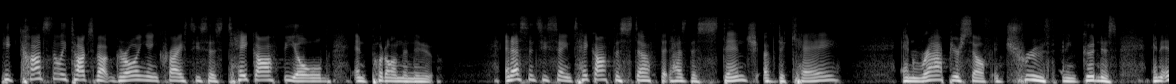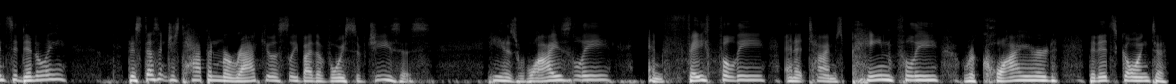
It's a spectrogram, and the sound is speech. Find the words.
he constantly talks about growing in Christ. He says, take off the old and put on the new. In essence, he's saying, take off the stuff that has the stench of decay and wrap yourself in truth and in goodness. And incidentally, this doesn't just happen miraculously by the voice of Jesus. He has wisely and faithfully and at times painfully required that it's going to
